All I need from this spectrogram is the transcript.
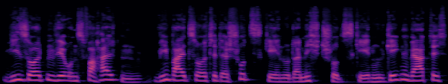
Wie sollten wir uns verhalten? Wie weit sollte der Schutz gehen oder nicht Schutz gehen? Und gegenwärtig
